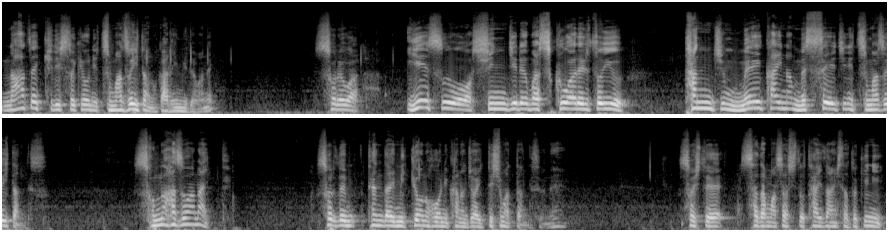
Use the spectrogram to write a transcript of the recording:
なぜキリスト教につまずいたのかある意味ではね。それはイエスを信じれば救われるという単純明快なメッセージにつまずいたんです。そんなはずはないって。それで天台密教の方に彼女は行ってしまったんですよね。そしてさだまさしと対談した時に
